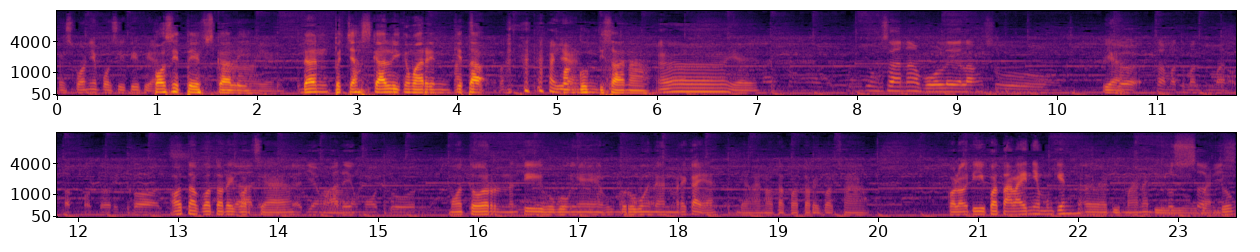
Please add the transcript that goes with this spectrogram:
Responnya positif ya. positif sekali. Ah, ya. Dan pecah sekali kemarin kita Ya. manggung di sana. Eh, ya, ya. Kunjung ke sana boleh langsung Ya. ke sama teman-teman otak foto record. Otak Kotor Records ya. Ada, yang Oh. ada yang motor. motor nanti hubungnya berhubungan dengan mereka ya dengan otak kotor records nah kalau di kota lainnya mungkin eh, di mana di Terus Bandung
